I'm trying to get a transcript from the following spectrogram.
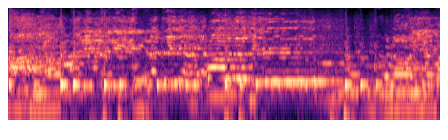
Raya Oh,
